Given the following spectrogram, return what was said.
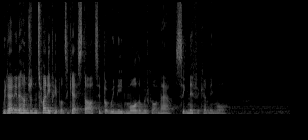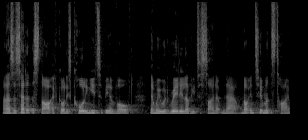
We don't need 120 people to get started, but we need more than we've got now, significantly more. And as I said at the start, if God is calling you to be involved, then we would really love you to sign up now, not in two months' time,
